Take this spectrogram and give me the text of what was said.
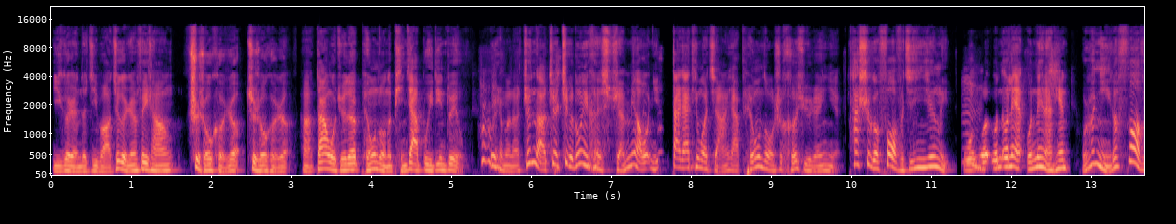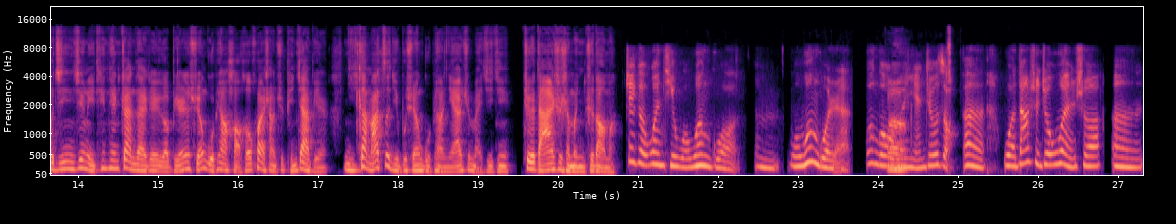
一个人的季报，这个人非常炙手可热，炙手可热啊！当然，我觉得裴洪总的评价不一定对。为什么呢？真的，这这个东西很玄妙。我你大家听我讲一下，裴勇总是何许人也？他是个 FOF 基金经理。我我我我两我那两天我说你一个 FOF 基金经理，天天站在这个别人选股票好和坏上去评价别人，你干嘛自己不选股票，你还去买基金？这个答案是什么？你知道吗？这个问题我问过，嗯，我问过人。问过我们研究总，嗯，我当时就问说，嗯，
